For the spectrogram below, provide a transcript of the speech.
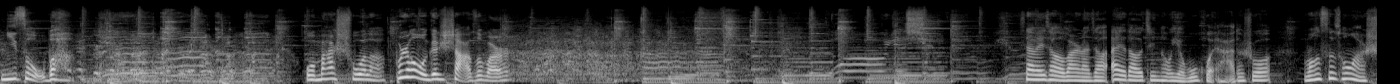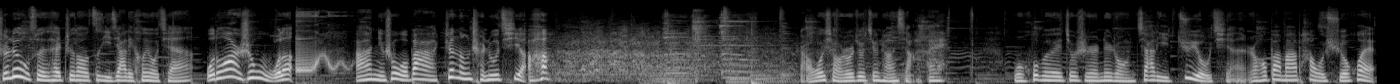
你走吧，我妈说了，不让我跟傻子玩。下位小伙伴呢叫爱到尽头也无悔啊，他说王思聪啊，十六岁才知道自己家里很有钱，我都二十五了啊，你说我爸真能沉住气啊？我小时候就经常想，哎，我会不会就是那种家里巨有钱，然后爸妈怕我学坏，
